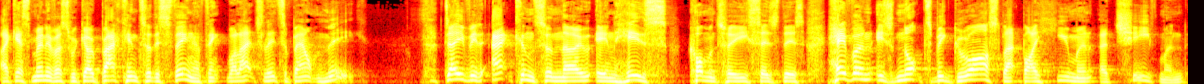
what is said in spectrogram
I guess many of us would go back into this thing and think, well, actually, it's about me. David Atkinson, though, in his commentary, says this Heaven is not to be grasped at by human achievement,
